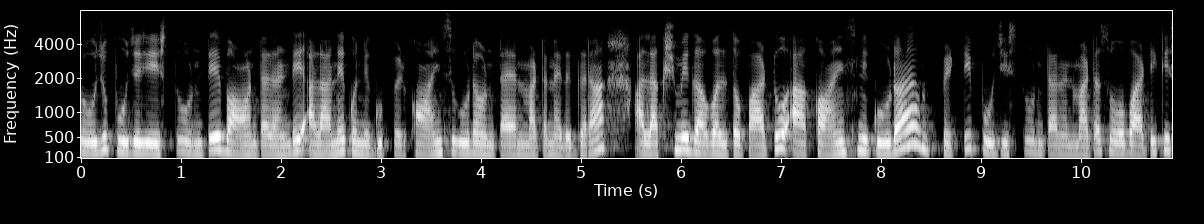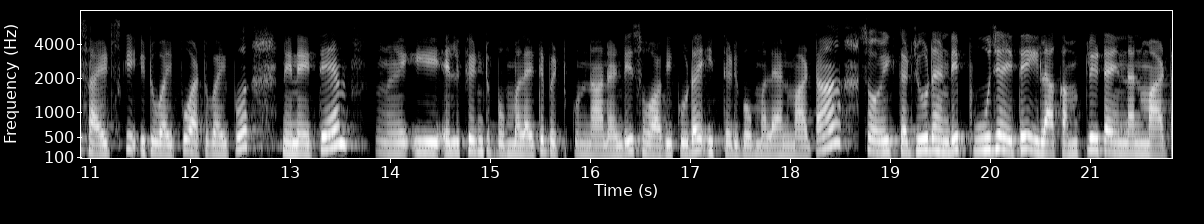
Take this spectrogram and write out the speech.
రోజు పూజ చేస్తూ ఉంటే బాగుంటుందండి. అలానే కొన్ని గుప్పెడు కాయిన్స్ కూడా ఉంటాయన్నమాట నా దగ్గర. ఆ లక్ష్మీ గవ్వలతో పాటు ఆ కాయిన్స్ని కూడా పెట్టి పూజిస్తూ ఉంటానన్నమాట. సో వాటికి సైడ్స్కి ఇటువైపు అటువైపు నేను నేనైతే ఈ ఎలిఫెంట్ బొమ్మలు అయితే పెట్టుకున్నానండి. సో అవి కూడా ఇత్తడి బొమ్మలే అనమాట సో ఇక్కడ చూడండి పూజ అయితే ఇలా కంప్లీట్ అయిందనమాట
